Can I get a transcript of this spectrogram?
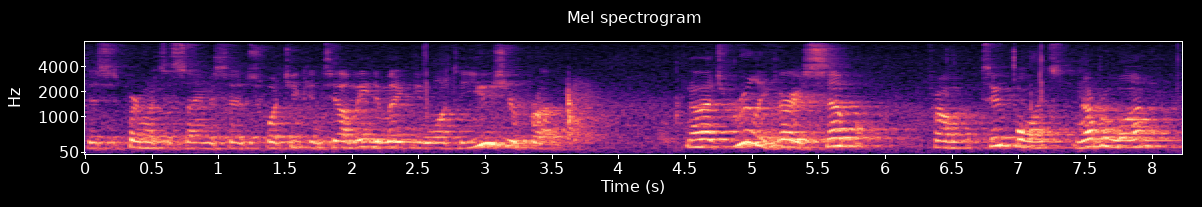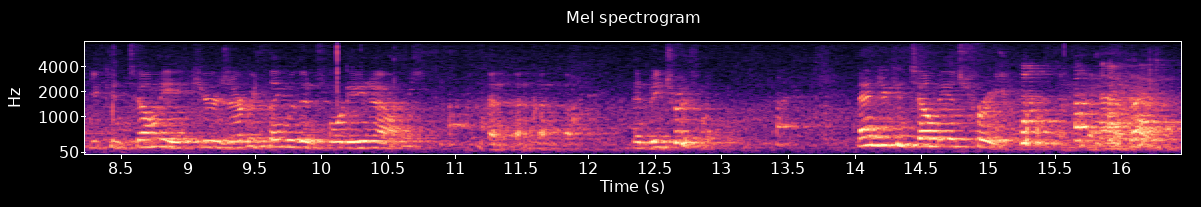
this is pretty much the same as it's what you can tell me to make me want to use your product. Now that's really very simple from two points. Number one, you can tell me it cures everything within 48 hours. and be truthful. And you can tell me it's free. Okay?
